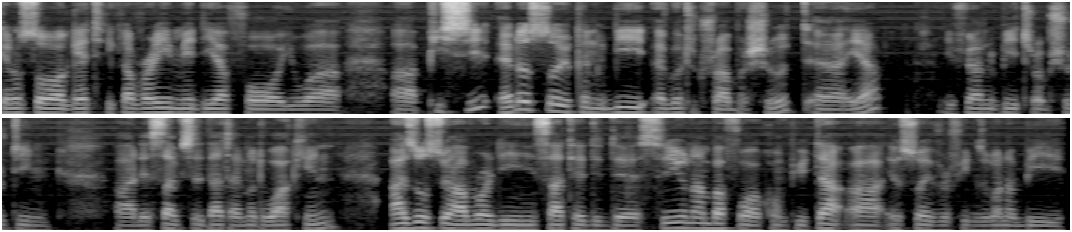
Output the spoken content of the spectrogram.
you can also get recovery media for your uh, PC and also you can be able to troubleshoot uh, here. If you want to be troubleshooting uh, the services that are not working as also have already inserted the serial number for a computer uh, also everything is gonna be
